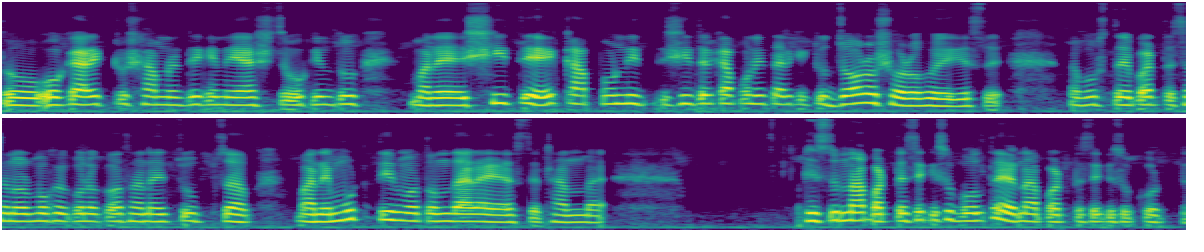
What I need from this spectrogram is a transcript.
তো ওকে আর একটু সামনের দিকে নিয়ে আসছে, ও কিন্তু মানে শীতে কাঁপুনি, শীতের কাপড় কাঁপুনিতে আর কি একটু জড়ো সড়ো হয়ে গেছে। বুঝতেই পারতেছেন, ওর মুখে কোনো কথা নাই, চুপচাপ মানে মূর্তির মতন দাঁড়ায় আসছে ঠান্ডায়। কিছু না পারতেছে কিছু বলতে, না পারতেছে কিছু করতে।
